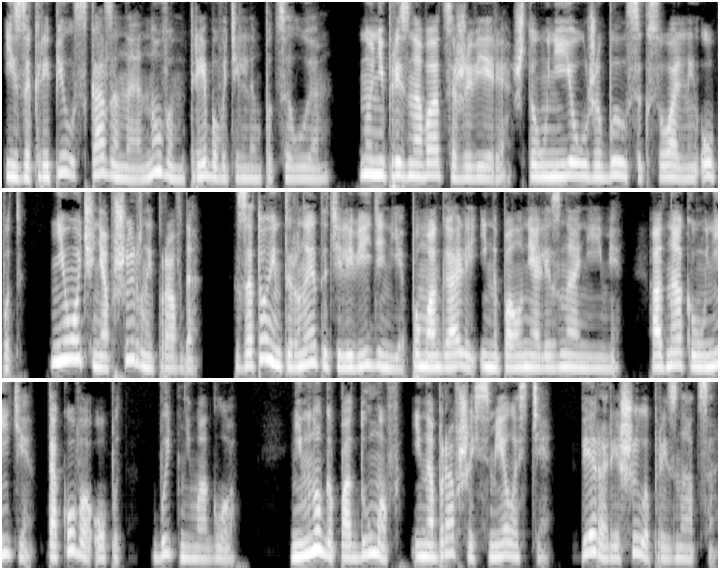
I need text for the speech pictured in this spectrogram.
И закрепил сказанное новым требовательным поцелуем. Но не признаваться же Вере, что у нее уже был сексуальный опыт. Не очень обширный, правда. Зато интернет и телевидение помогали и наполняли знаниями. Однако у Ники такого опыта быть не могло. Немного подумав и набравшись смелости, Вера решила признаться.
